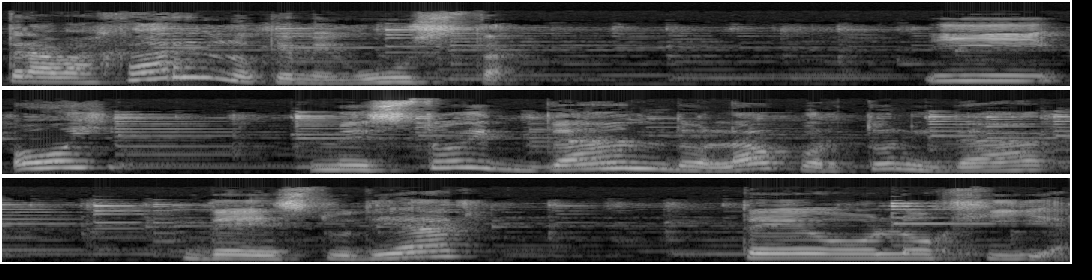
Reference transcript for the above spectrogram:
trabajar en lo que me gusta. Y hoy me estoy dando la oportunidad de estudiar teología.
